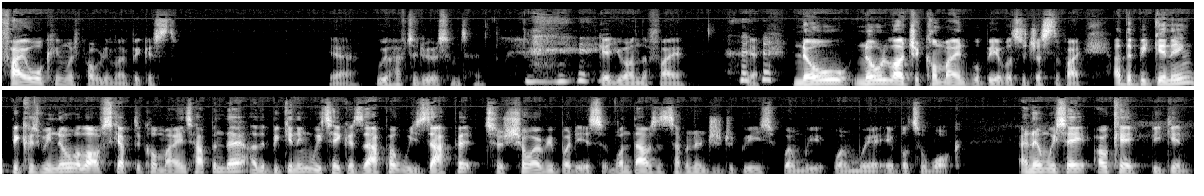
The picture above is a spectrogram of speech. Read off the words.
Firewalking was probably my biggest. Yeah, we'll have to do it sometime. Get you on the fire. Yeah. No no logical mind will be able to justify. At the beginning, because we know a lot of skeptical minds happen there, at the beginning we take a zapper, we zap it to show everybody it's 1700 degrees when we when we're able to walk. And then we say, okay, begin.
